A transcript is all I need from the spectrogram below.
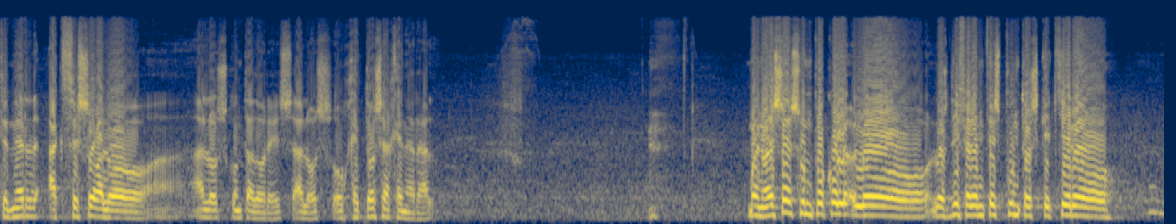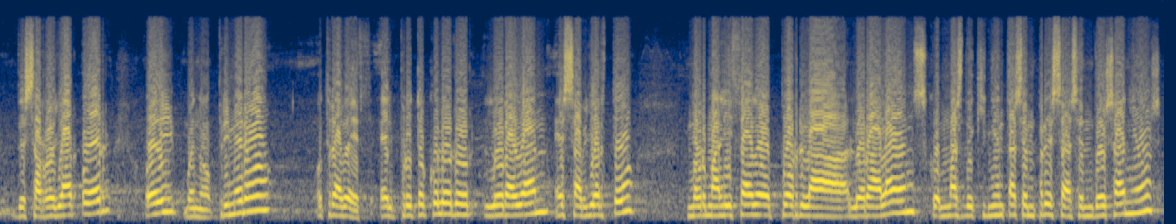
tener acceso a, a los contadores, a los objetos en general. Bueno, eso es un poco los diferentes puntos que quiero desarrollar hoy. Bueno, primero, otra vez, el protocolo LoRaWAN es abierto, normalizado por la LoRa con más de 500 empresas en dos años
